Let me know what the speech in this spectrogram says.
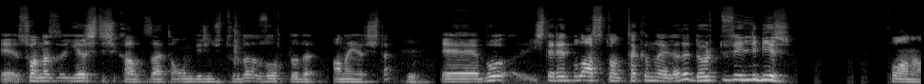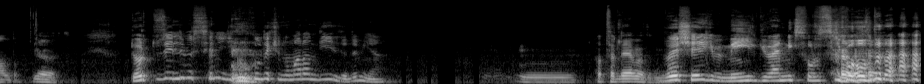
Ee, sonra yarış dışı kaldı zaten 11. turda zortladı ana yarışta. Hı. Ee, bu işte Red Bull Aston takımlarıyla da 451 puan aldım. Evet. 451 senin ilkokuldaki numaran değildi değil mi ya? Hmm, hatırlayamadım. Böyle şey gibi mail güvenlik sorusu gibi oldu da.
